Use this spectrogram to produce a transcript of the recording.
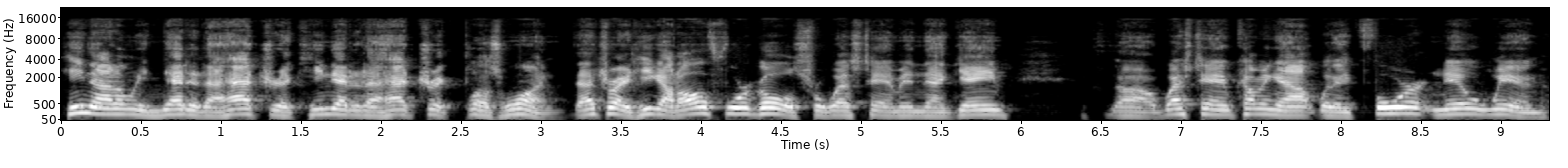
He not only netted a hat trick, he netted a hat trick plus one. That's right. He got all four goals for West Ham in that game. Uh, West Ham coming out with a 4 0 win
